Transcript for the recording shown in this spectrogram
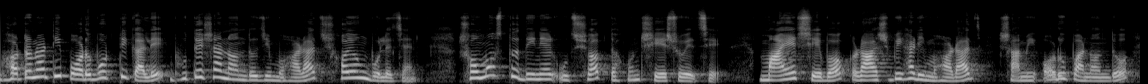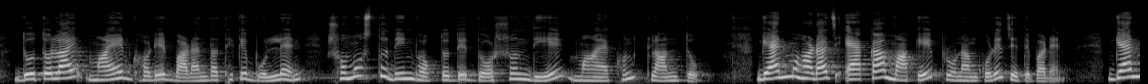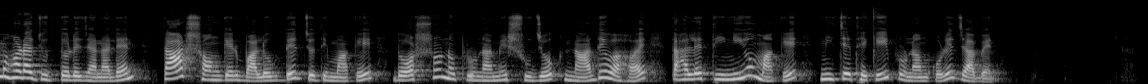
ঘটনাটি পরবর্তীকালে ভূতেশানন্দজি মহারাজ স্বয়ং বলেছেন। সমস্ত দিনের উৎসব তখন শেষ হয়েছে। মায়ের সেবক রাসবিহারী মহারাজ, স্বামী অরূপানন্দ দোতলায় মায়ের ঘরের বারান্দা থেকে বললেন, সমস্ত দিন ভক্তদের দর্শন দিয়ে মা এখন ক্লান্ত। জ্ঞান মহারাজ একা মাকে প্রণাম করে যেতে পারেন। জ্ঞান মহারাজ উত্তরে জানালেন, তার সঙ্গের বালকদের যদি মাকে দর্শন ও প্রণামের সুযোগ না দেওয়া হয়, তাহলে তিনিও মাকে নিচে থেকেই প্রণাম করে যাবেন।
